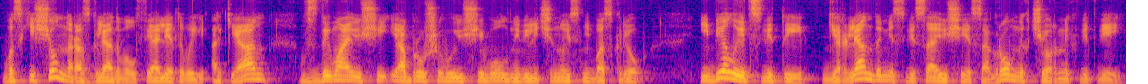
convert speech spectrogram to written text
восхищенно разглядывал фиолетовый океан, вздымающий и обрушивающий волны величиной с небоскреб, и белые цветы, гирляндами свисающие с огромных черных ветвей.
